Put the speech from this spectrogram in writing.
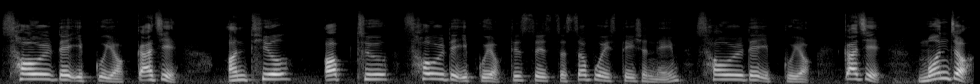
서울대 입구역까지 until up to 서울대 입구역. This is the subway station name. 서울대 입구역까지 먼저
